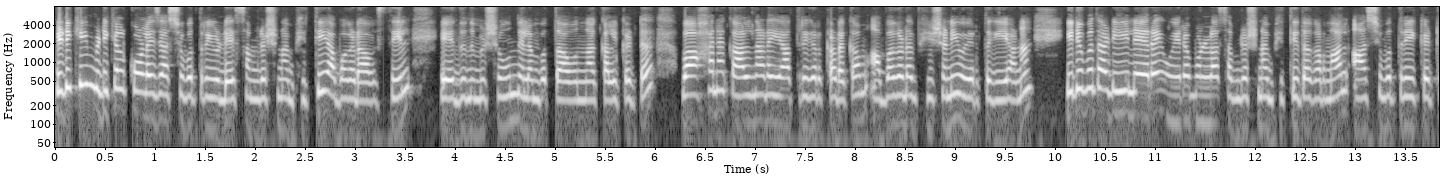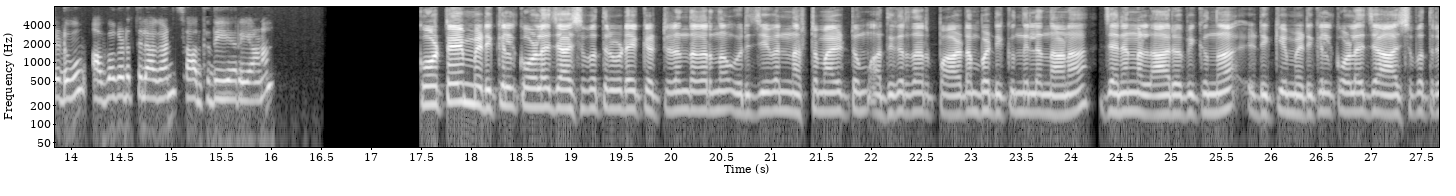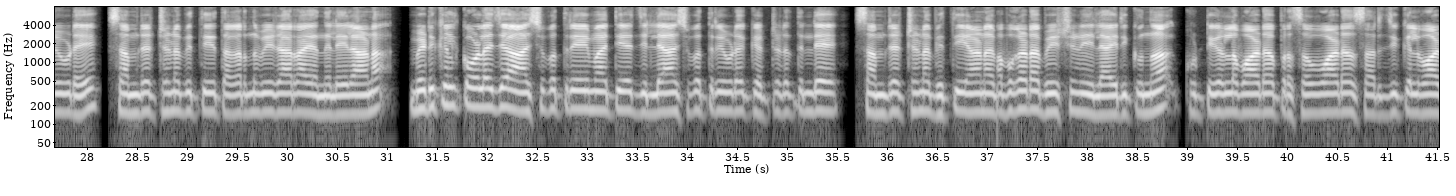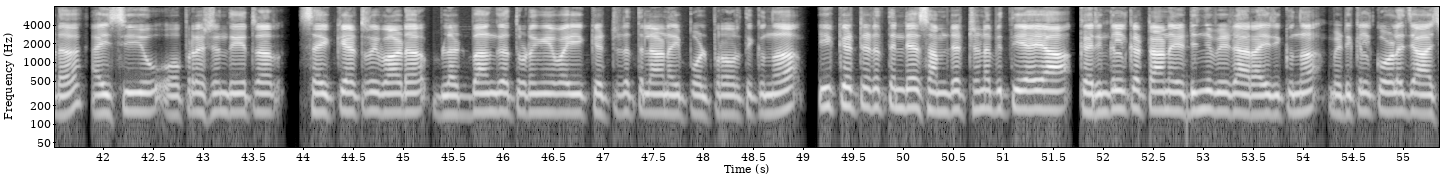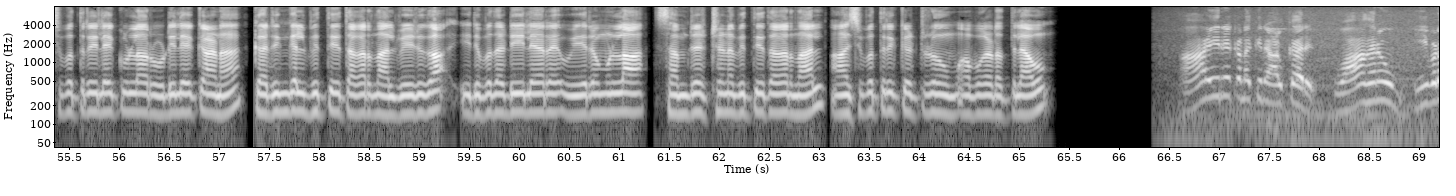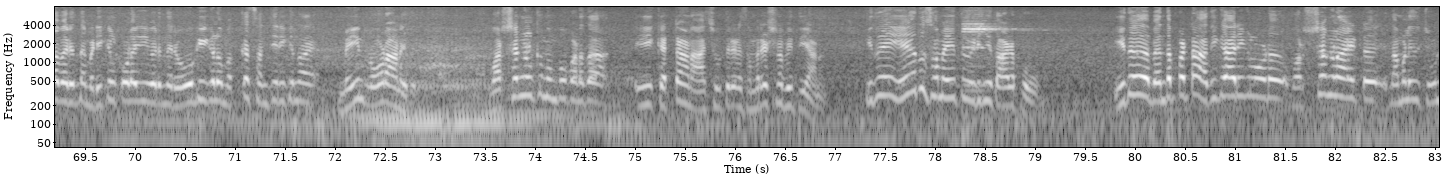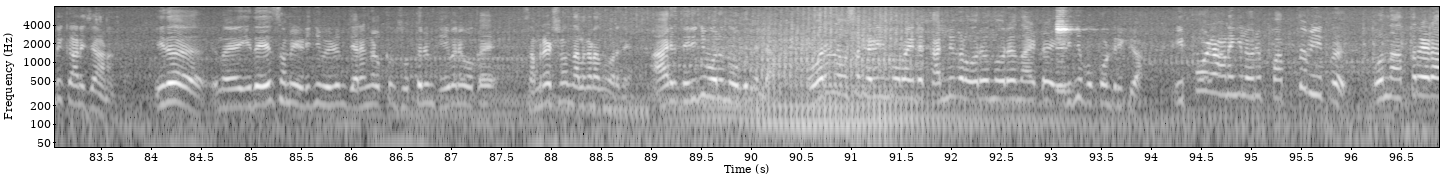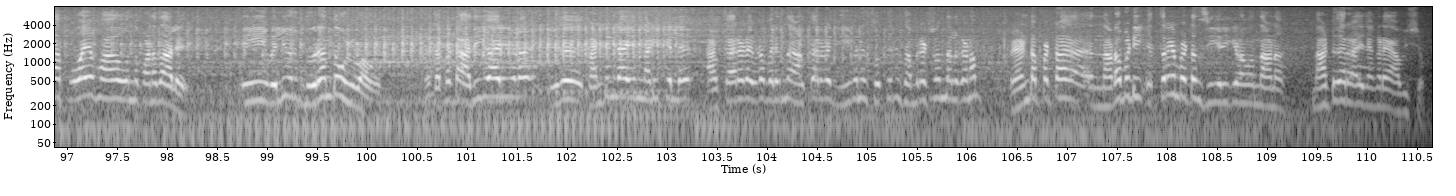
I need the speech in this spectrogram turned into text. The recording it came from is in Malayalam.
ഇടുക്കി മെഡിക്കൽ കോളേജ് ആശുപത്രിയുടെ സംരക്ഷണ ഭിത്തി അപകടാവസ്ഥയിൽ ഏത് നിമിഷവും നിലമ്പൊത്താവുന്ന കൽക്കെട്ട് വാഹന കാൽനട യാത്രികർക്കടക്കം അപകട ഭീഷണി ഉയർത്തുകയാണ്. ഇരുപത് അടിയിലേറെ ഉയരമുള്ള സംരക്ഷണ ഭിത്തി തകർന്നാൽ ആശുപത്രി കെട്ടിടവും അപകടത്തിലാകാൻ സാധ്യതയേറെയാണ്. കോട്ടയം മെഡിക്കൽ കോളേജ് ആശുപത്രിയുടെ കെട്ടിടം തകർന്ന ഒരു ജീവൻ നഷ്ടമായിട്ടും അധികൃതർ പാഠം പഠിക്കുന്നില്ലെന്നാണ് ജനങ്ങൾ ആരോപിക്കുന്ന ഇടുക്കി മെഡിക്കൽ കോളേജ് ആശുപത്രിയുടെ സംരക്ഷണ ഭിത്തി തകർന്നു വീഴാറായ നിലയിലാണ് മെഡിക്കൽ കോളേജ് ആശുപത്രിയായി മാറ്റിയ ജില്ലാ ആശുപത്രിയുടെ കെട്ടിടത്തിന്റെ സംരക്ഷണ ഭിത്തിയാണ് അപകട ഭീഷണിയിലായിരിക്കുന്ന കുട്ടികളുടെ വാർഡ് പ്രസവ ward surgical ward eye operation theatre psychiatry ward blood bank തുടങ്ങിയവ ഈ കെട്ടിടത്തിലാണ് ഇപ്പോൾ പ്രവർത്തിക്കുന്നത്. ഈ കെട്ടിടത്തിന്റെ സംരക്ഷണ ഭിത്തിയായ കരിങ്കൽ കെട്ടാണ് ഇടിഞ്ഞു വീഴാറായിരിക്കുന്നത്. മെഡിക്കൽ കോളേജ് ആശുപത്രിയിലേക്കുള്ള റോഡിലേക്കാണ് കരിങ്കൽ ഭിത്തി തകർന്നാൽ വീഴുക. ഇരുപതടിയിലേറെ ഉയരമുള്ള സംരക്ഷണ ഭിത്തി തകർന്നാൽ ആശുപത്രി കെട്ടിടവും അപകടത്തിലാവും. ആയിരക്കണക്കിന് ആൾക്കാർ വാഹനവും ഇവിടെ വരുന്ന മെഡിക്കൽ കോളേജിൽ വരുന്ന രോഗികളും ഒക്കെ സഞ്ചരിക്കുന്ന മെയിൻ റോഡാണിത് വർഷങ്ങൾക്ക് മുമ്പ് പണിത ഈ കെട്ടാണ് ആശുപത്രിയുടെ സംരക്ഷണ ഭിത്തിയാണ്. ഇത് ഏത് സമയത്തും ഇടിഞ്ഞ് താഴെ പോകും. ഇത് ബന്ധപ്പെട്ട അധികാരികളോട് വർഷങ്ങളായിട്ട് നമ്മളിത് ചൂണ്ടിക്കാണിച്ചാണ് ഇത് ഇത് ഏത് സമയം ഇടിഞ്ഞു വീഴും ജനങ്ങൾക്കും സ്വത്തിനും ജീവനും ഒക്കെ സംരക്ഷണം നൽകണമെന്ന് പറഞ്ഞ്. ആരും തിരിഞ്ഞു പോലും നോക്കുന്നില്ല. ഓരോ ദിവസം കഴിയുമ്പോൾ അതിന്റെ കല്ലുകൾ ഓരോന്നോരോന്നായിട്ട് ഇടിഞ്ഞു പൊയ്ക്കൊണ്ടിരിക്കുക. ഇപ്പോഴാണെങ്കിൽ ഒരു പത്ത് മീറ്റർ ഒന്ന് അത്രയുടെ പോയ ഭാഗം ഒന്ന് പണിതാൽ ഈ വലിയൊരു ദുരന്തം ഒഴിവാകും. ബന്ധപ്പെട്ട അധികാരികൾ ഇത് കണ്ടില്ല എന്ന് നടിക്കൽ ആൾക്കാരുടെ ഇവിടെ വരുന്ന ആൾക്കാരുടെ ജീവനും സ്വത്തിനും സംരക്ഷണം നൽകണം. വേണ്ടപ്പെട്ട നടപടി എത്രയും പെട്ടെന്ന് സ്വീകരിക്കണമെന്നാണ് നാട്ടുകാരായ ഞങ്ങളുടെ ആവശ്യം.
